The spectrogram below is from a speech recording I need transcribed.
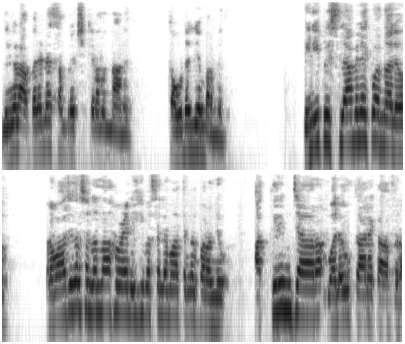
നിങ്ങൾ അപരനെ സംരക്ഷിക്കണമെന്നാണ് കൗടല്യം പറഞ്ഞത്. ഇനിയിപ്പോ ഇസ്ലാമിലേക്ക് വന്നാലോ? പ്രവാചകർ സല്ലാഹു അലഹി വസല്ലമ തങ്ങൾ പറഞ്ഞു അക്രിം ജാറ വലവുക്കാന കാഫിറ.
